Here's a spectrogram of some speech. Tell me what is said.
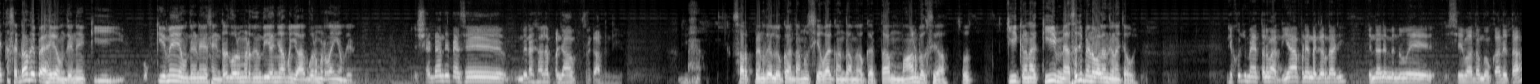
ਇੱਕ ਸੱਡਾਂ ਦੇ ਪੈਸੇ ਆਉਂਦੇ ਨੇ ਕੀ ਉਹ ਕਿਵੇਂ ਆਉਂਦੇ ਨੇ? ਸੈਂਟਰ ਗਵਰਨਮੈਂਟ ਦਿੰਦੀ ਹੈ ਜਾਂ ਪੰਜਾਬ ਗਵਰਨਮੈਂਟ ਰਾਹੀਂ ਆਉਂਦੇ ਨੇ? ਸ਼ੈੱਡਾਂ ਦੇ ਪੈਸੇ ਮੇਰਾ ਖਿਆਲ ਹੈ ਪੰਜਾਬ ਸਰਕਾਰ ਦਿੰਦੀ ਹੈ ਸਰ ਪਿੰਡ ਦੇ ਲੋਕਾਂ ਨੇ ਤੁਹਾਨੂੰ ਸੇਵਾ ਕਰਨ ਦਾ ਮੌਕਾ ਦਿੱਤਾ ਮਾਣ ਬਖਸ਼ਿਆ। ਸੋ ਕੀ ਕਹਿਣਾ ਕੀ ਮੈਸੇਜ ਪਿੰਡ ਵਾਲਿਆਂ ਨੂੰ ਦੇਣਾ ਚਾਹੋਗੇ? ਦੇਖੋ ਜੀ ਮੈਂ ਧੰਨਵਾਦੀ ਹਾਂ ਆਪਣੇ ਨਗਰ ਦਾ ਜੀ ਇਹਨਾਂ ਨੇ ਮੈਨੂੰ ਇਹ ਸੇਵਾ ਦਾ ਮੌਕਾ ਦਿੱਤਾ।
